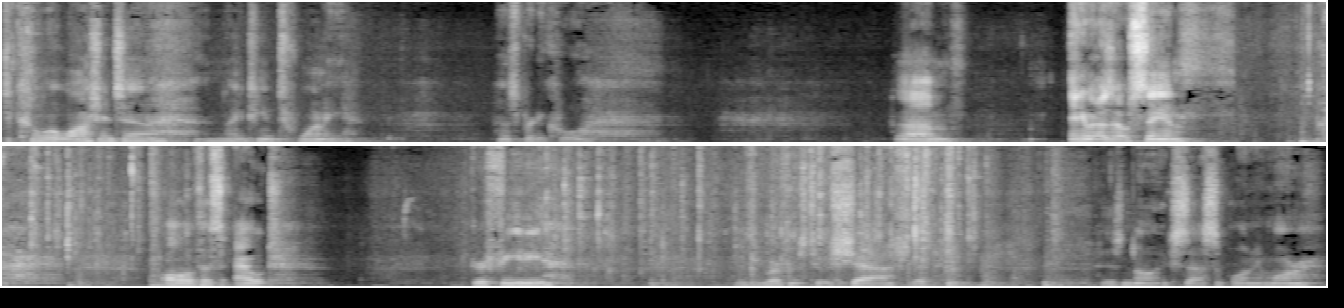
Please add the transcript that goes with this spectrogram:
Tacoma, Washington, 1920. That's pretty cool. Um, anyway, as I was saying, all of this out graffiti is a reference to a shaft that is not accessible anymore.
